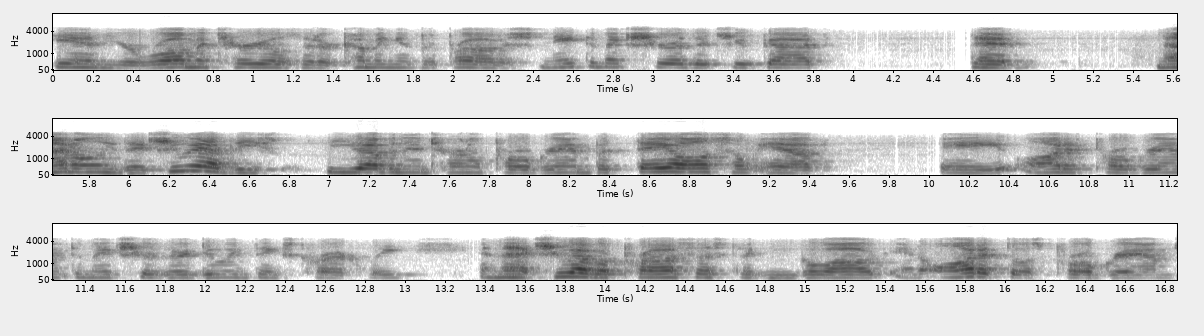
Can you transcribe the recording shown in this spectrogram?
in, your raw materials that are coming into the products. You need to make sure that you've got that not only that you have these you have an internal program, but they also have a audit program to make sure they're doing things correctly and that you have a process that can go out and audit those programs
